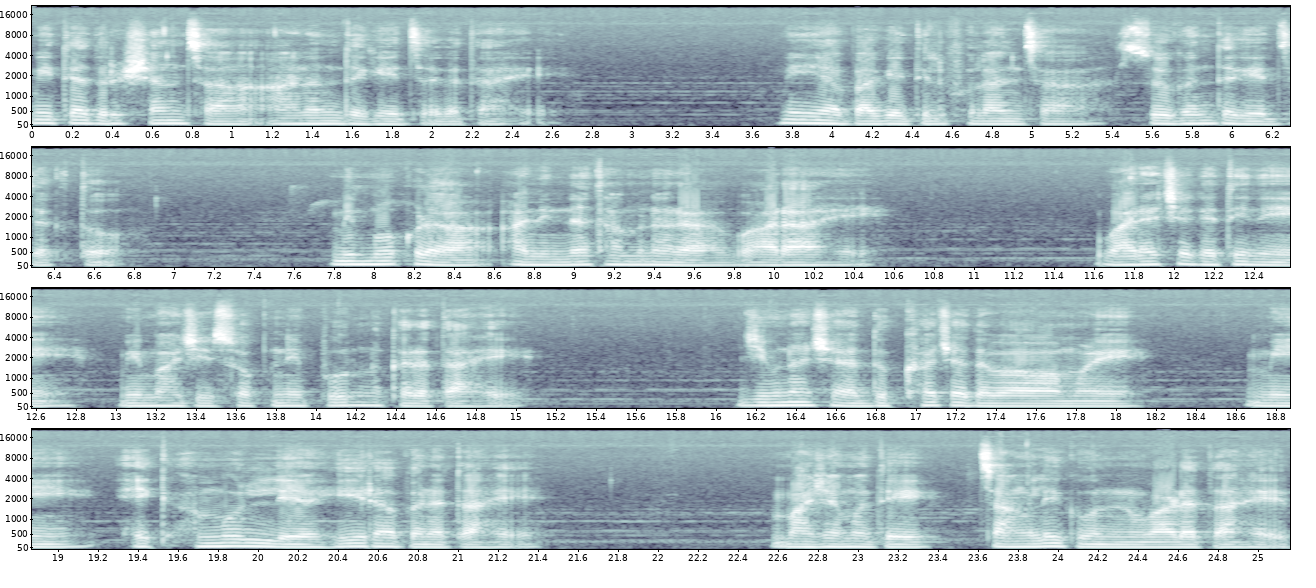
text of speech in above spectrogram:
मी त्या दृश्यांचा आनंद घेत जगत आहे. मी या बागेतील फुलांचा सुगंध घेत जगतो. मी मोकळा आणि न थांबणारा वारा आहे. वाऱ्याच्या गतीने मी माझी स्वप्ने पूर्ण करत आहे. जीवनाच्या दुःखाच्या दबावामुळे मी एक अमूल्य हिरा बनत आहे. माझ्यामध्ये चांगले गुण वाढत आहेत.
